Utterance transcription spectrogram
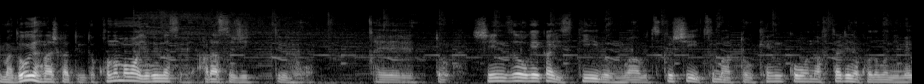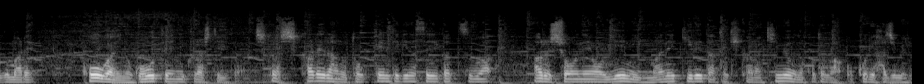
まあ、どういう話かというとこのまま読みますね。あらすじっていうのを。えーっと心臓外科医スティーブンは美しい妻と健康な2人の子供に恵まれ郊外の豪邸に暮らしていた。しかし彼らの特権的な生活はある少年を家に招き入れた時から奇妙なことが起こり始める。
